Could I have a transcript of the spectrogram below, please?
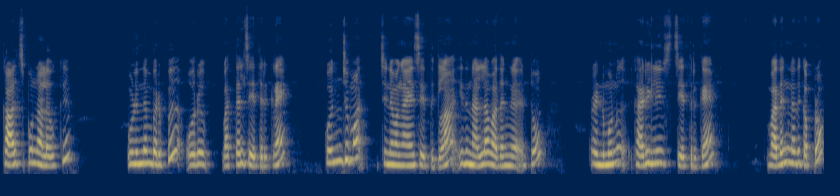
கால் ஸ்பூன் அளவுக்கு உளுந்தம்பருப்பு ஒரு வத்தல் சேர்த்துருக்குறேன். கொஞ்சமாக சின்ன வெங்காயம் சேர்த்துக்கலாம். இது நல்லா வதங்கட்டும். ரெண்டு மூணு கறி லீவ்ஸ் சேர்த்துருக்கேன். வதங்கினதுக்கப்புறம்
